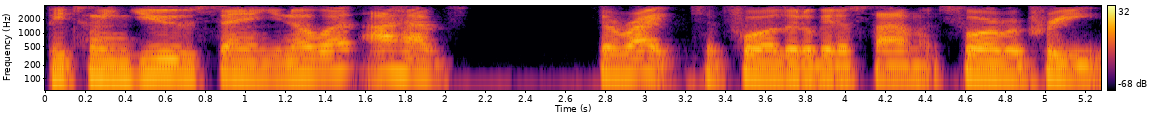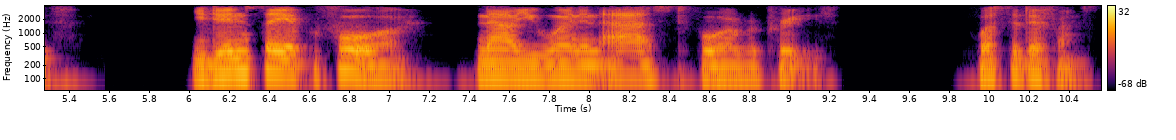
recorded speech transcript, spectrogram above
between you saying, you know what, I have the right to, for a little bit of silence, for a reprieve. You didn't say it before. Now you went and asked for a reprieve. What's the difference?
